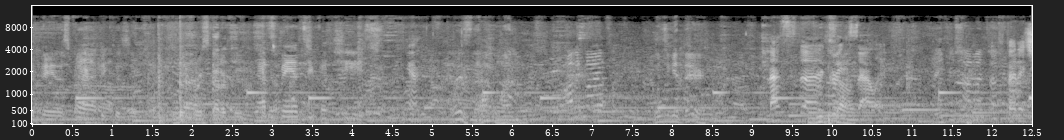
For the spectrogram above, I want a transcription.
They're paying us back because of uh, yeah. first got our food. That's fancy for cheese. Yeah. What is that one? What did you get there? That's the Greek, Greek salad. salad. Thank you so much. Feta cheese.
